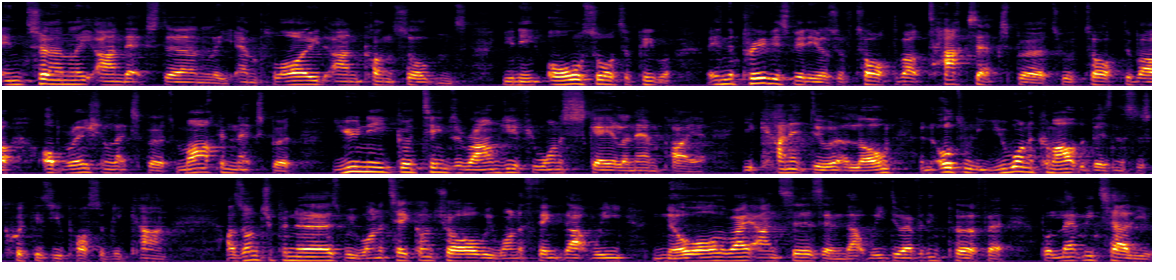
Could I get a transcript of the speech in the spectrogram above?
internally and externally, employed and consultants. You need all sorts of people. In the previous videos, we've talked about tax experts, we've talked about operational experts, marketing experts. You need good teams around you if you want to scale an empire. You cannot do it alone. And ultimately, you want to come out of the business as quick as you possibly can as entrepreneurs, we want to take control. We want to think that we know all the right answers and that we do everything perfect. But let me tell you,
